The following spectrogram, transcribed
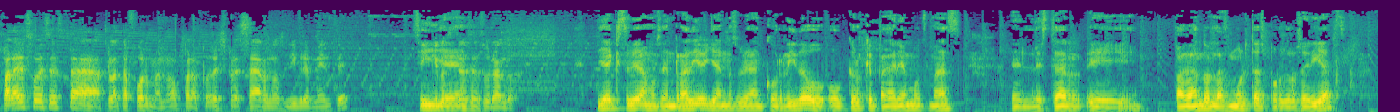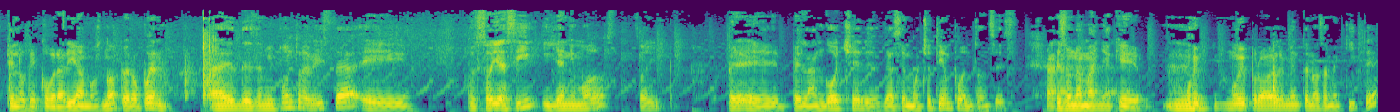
para eso es esta plataforma, ¿no? Para poder expresarnos libremente Sí, que nos ya. estén censurando. Ya que estuviéramos en radio ya nos hubieran corrido o, o creo que pagaríamos más el estar eh, pagando las multas por groserías que lo que cobraríamos, ¿no? Pero bueno, eh, desde mi punto de vista, eh, pues soy así y ya ni modos, soy pe- eh, pelangoche desde hace mucho tiempo, entonces es una maña que muy, muy probablemente no se me quite,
